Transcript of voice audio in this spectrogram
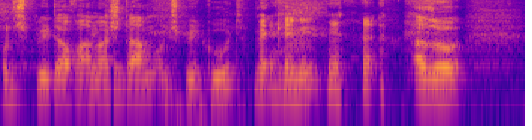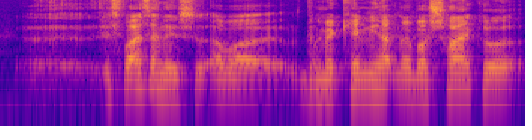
und spielt auf einmal Stamm und spielt gut. McKenny. Also, äh, ich weiß ja nicht, aber der McKenny hat mir bei Schalke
